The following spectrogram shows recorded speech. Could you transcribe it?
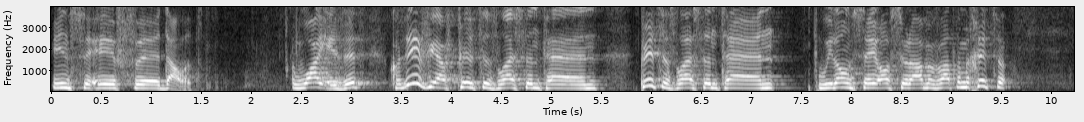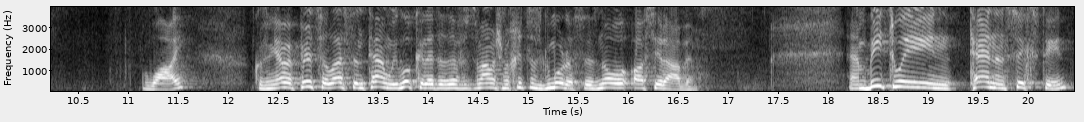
in Seif uh, Dalit. Why is it? Because if you have pirzas less than 10, pirzas less than 10, we don't say Osir Rabim Vatla Mechitza. Why? Because when you have a pirza less than 10, we look at it as if it's Mamash Mechitzas Gemuras. There's no Osir Rabim. And between 10 and 16,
